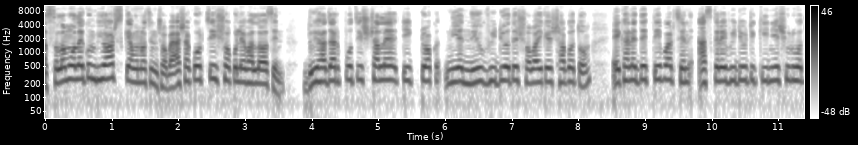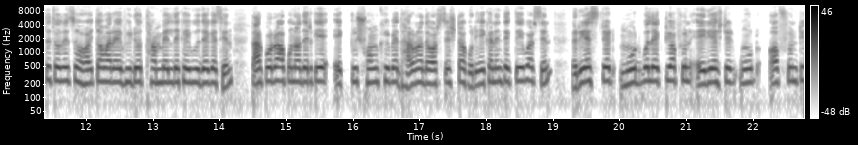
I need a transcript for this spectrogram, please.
আসসালামু আলাইকুম ভিউয়ার্স, কেমন আছেন সবাই? আশা করছি সকলে ভালো আছেন। দুই হাজার পঁচিশ সালে টিকটক নিয়ে নিউ ভিডিওতে সবাইকে স্বাগতম। এখানে দেখতেই পাচ্ছেন আজকের এই ভিডিওটি কী নিয়ে শুরু হতে চলেছে, হয়তো আমার এই ভিডিও থাম্বেল দেখেই বুঝে গেছেন। তারপরে আপনাদেরকে একটু সংক্ষেপে ধারণা দেওয়ার চেষ্টা করি। এখানে দেখতেই পাচ্ছেন রিয়েস্টেড মুড বলে একটি অপশন। এই রিয়েস্টেড মুড অপশনটি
